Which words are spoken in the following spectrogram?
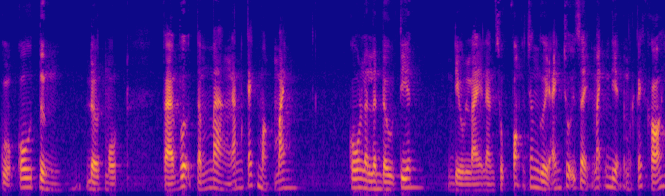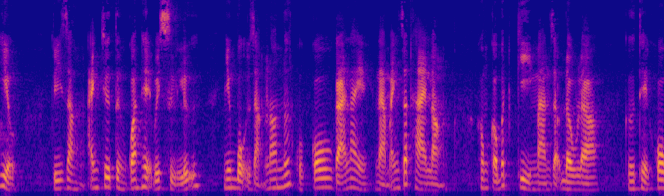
của cô từng đợt một, phá vỡ tấm màng ngăn cách mỏng manh. Cô là lần đầu tiên, điều này làm dục vọng cho người anh trỗi dậy mạnh liệt một cách khó hiểu. Tuy rằng anh chưa từng quan hệ với xử lữ, nhưng bộ dạng non nớt của cô gái này làm anh rất hài lòng, không có bất kỳ màn dạo đầu nào. Cơ thể khô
